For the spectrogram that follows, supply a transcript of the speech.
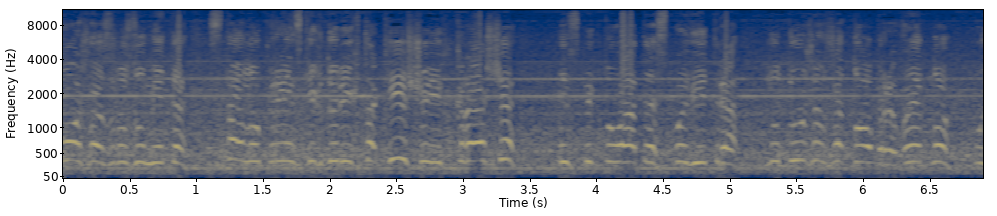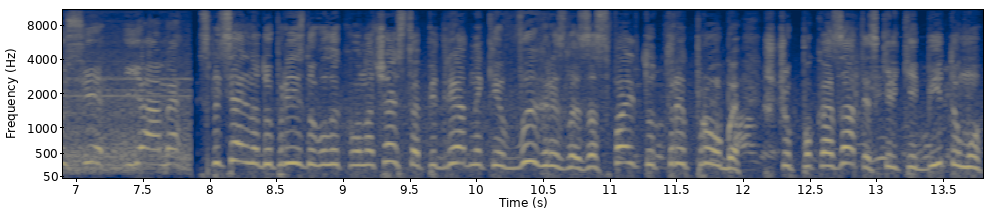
можна зрозуміти. Стан українських доріг такий, що їх краще інспектувати з повітря. Ну дуже вже добре видно усі ями. Спеціально до приїзду великого начальства підрядники вигризли з асфальту три проби, щоб показати, скільки бітуму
